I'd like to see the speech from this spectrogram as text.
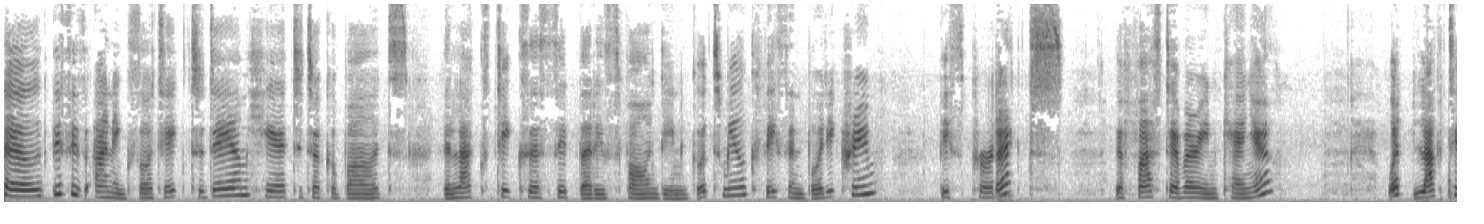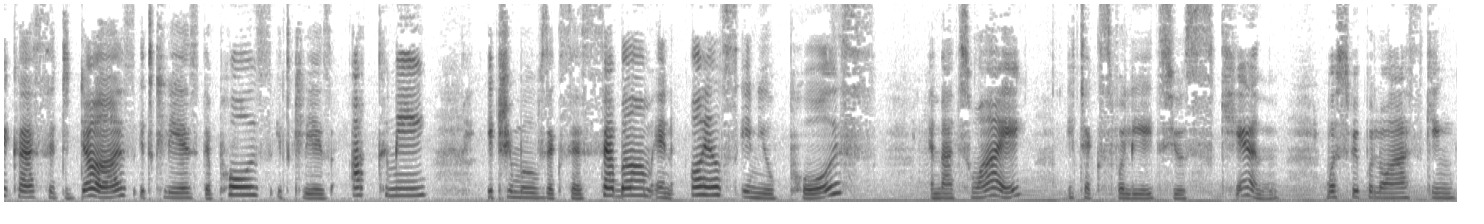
Hello, this is Ann Exotiq. Today I'm here to talk about the lactic acid that is found in goat milk, face and body cream. This product, the first ever in Kenya. What lactic acid does, it clears the pores, it clears acne, it removes excess sebum and oils in your pores and that's why it exfoliates your skin most people are asking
